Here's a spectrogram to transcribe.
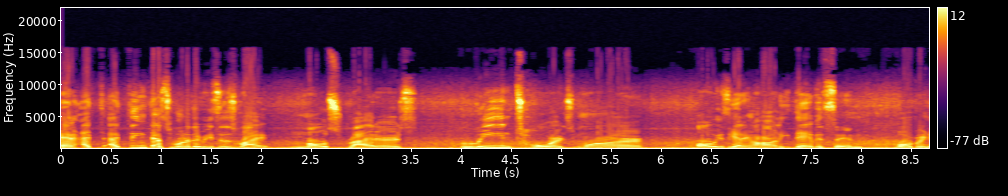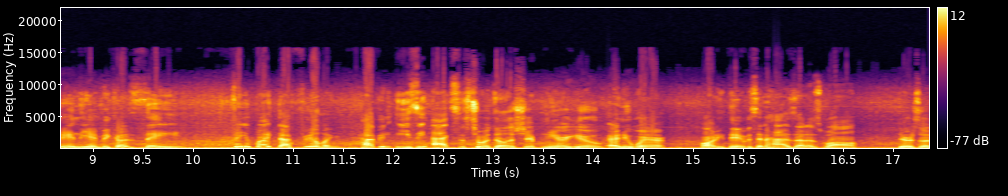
and I, I think that's one of the reasons why most riders lean towards more always getting a Harley Davidson over an Indian because they they like that feeling. Having easy access to a dealership near you anywhere Harley Davidson has that as well. There's a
